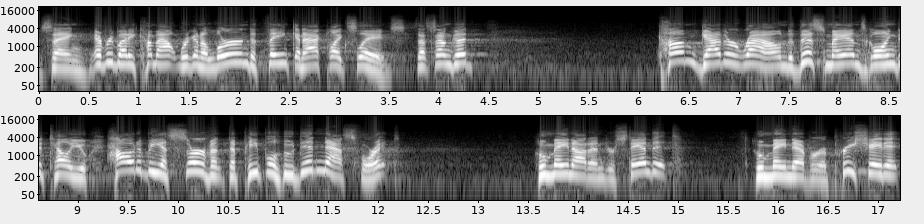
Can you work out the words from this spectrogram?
saying, everybody come out, we're going to learn to think and act like slaves? Does that sound good? Come gather round. This man's going to tell you how to be a servant to people who didn't ask for it who may not understand it, who may never appreciate it,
